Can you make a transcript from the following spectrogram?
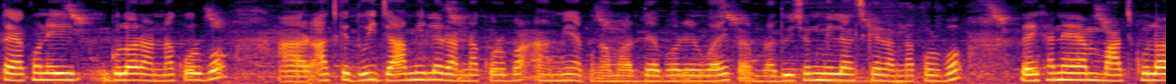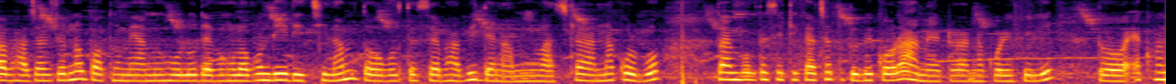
তো এখন এইগুলো রান্না করব। আর আজকে দুই যা মিলে রান্না করব আমি এবং আমার দেবরের ওয়াইফ আমরা দুইজন মিলে আজকে রান্না করব। তো এখানে মাছগুলা ভাজার জন্য প্রথমে আমি হলুদ এবং লবণ দিয়ে দিচ্ছিলাম। তো বলতেছে, ভাবি, দেন আমি মাছটা রান্না করব। তো আমি বলতেছি, ঠিক আছে, তো তুমি করো, আমি একটা রান্না করে ফেলি। তো এখন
